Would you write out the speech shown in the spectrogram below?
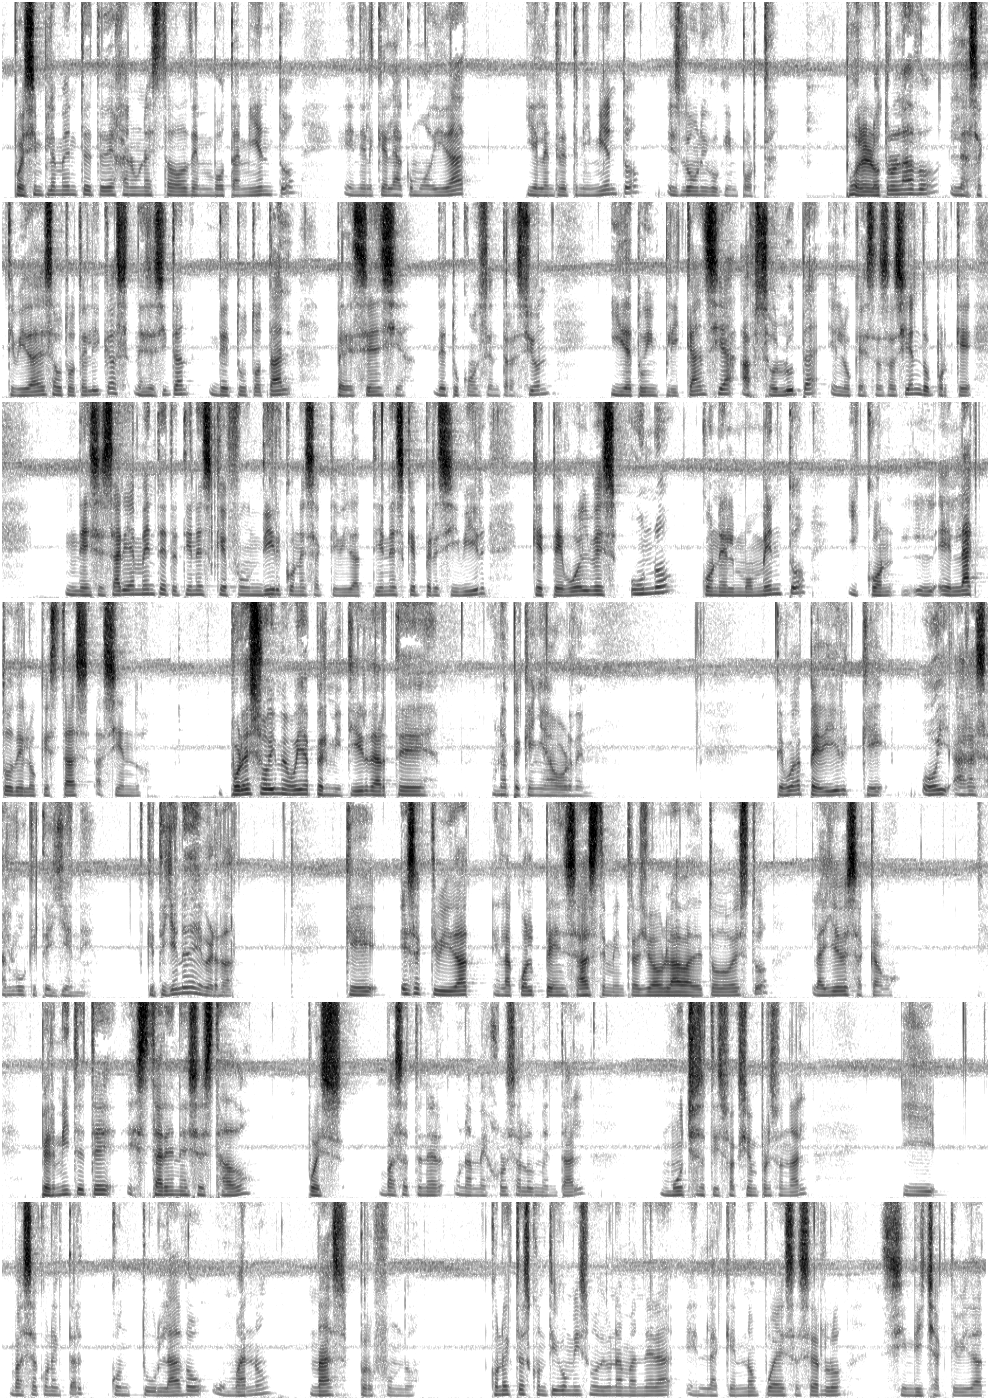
pues simplemente te deja en un estado de embotamiento en el que la comodidad y el entretenimiento es lo único que importa. Por el otro lado, las actividades autotélicas necesitan de tu total presencia, de tu concentración y de tu implicancia absoluta en lo que estás haciendo, porque necesariamente te tienes que fundir con esa actividad, tienes que percibir que te vuelves uno con el momento y con el acto de lo que estás haciendo. Por eso hoy me voy a permitir darte una pequeña orden. Te voy a pedir que hoy hagas algo que te llene, que te llene de verdad, que esa actividad en la cual pensaste mientras yo hablaba de todo esto, la lleves a cabo. Permítete estar en ese estado, pues vas a tener una mejor salud mental, mucha satisfacción personal y vas a conectar con tu lado humano más profundo. Conectas contigo mismo de una manera en la que no puedes hacerlo sin dicha actividad.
